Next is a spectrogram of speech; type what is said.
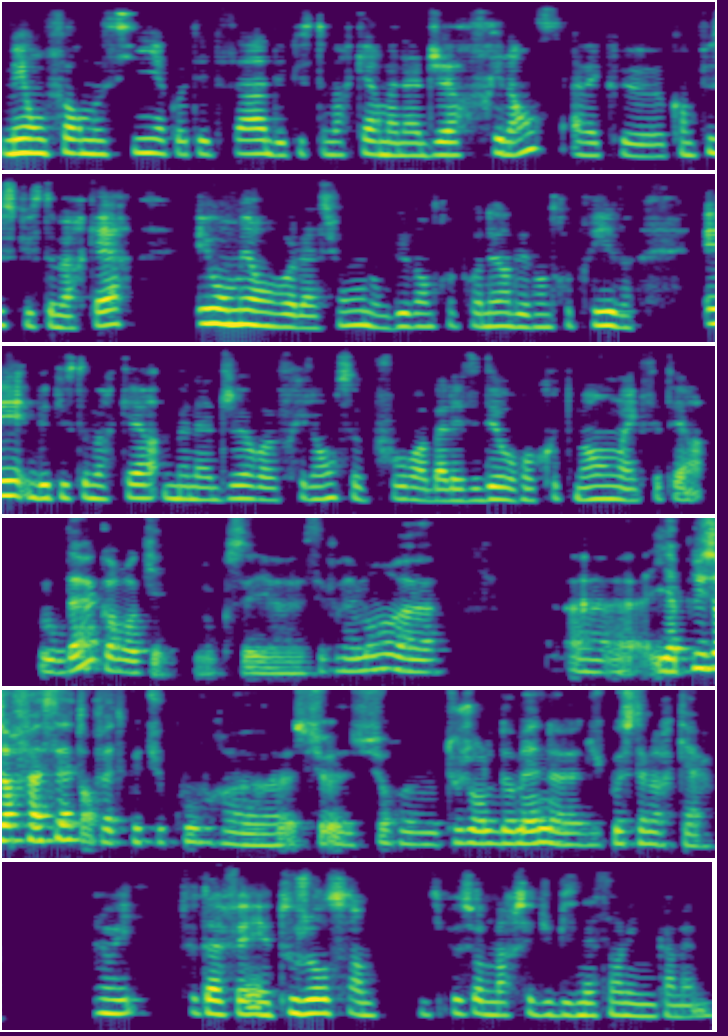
Mais on forme aussi à côté de ça des customer care managers freelance avec le campus customer care et on met en relation donc des entrepreneurs, des entreprises et des customer care managers freelance pour bah, les aider au recrutement, etc. D'accord, ok. Donc c'est euh, c'est vraiment euh, euh, il y a plusieurs facettes en fait que tu couvres sur, sur toujours le domaine du customer care. Oui, tout à fait. Et toujours un petit peu sur le marché du business en ligne quand même.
